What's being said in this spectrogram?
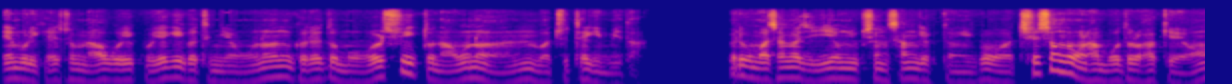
매물이 계속 나오고 있고 여기 같은 경우는 그래도 뭐 월 수익도 나오는 뭐 주택입니다. 그리고 마찬가지 2억 6천 상격동이고 칠성동을 한번 보도록 할게요.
